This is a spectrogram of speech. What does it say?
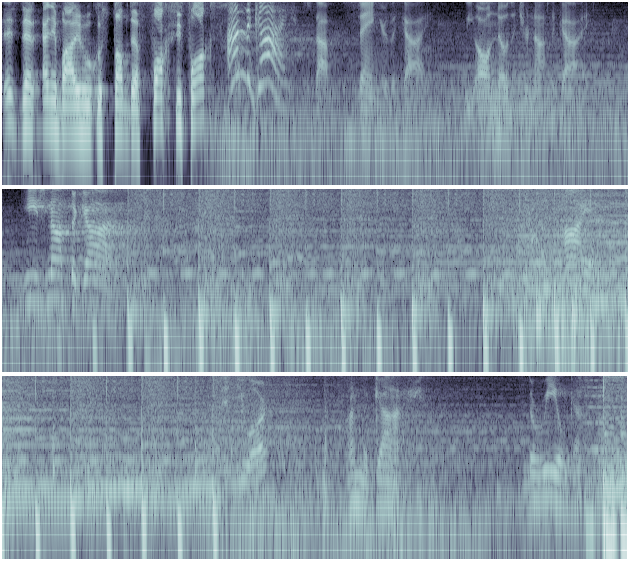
Is there anybody who could stop the Foxy Fox? I'm the guy. Stop saying you're the guy. We all know that you're not the guy. He's not the guy. I am. And you are? I'm the guy. The real guy.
